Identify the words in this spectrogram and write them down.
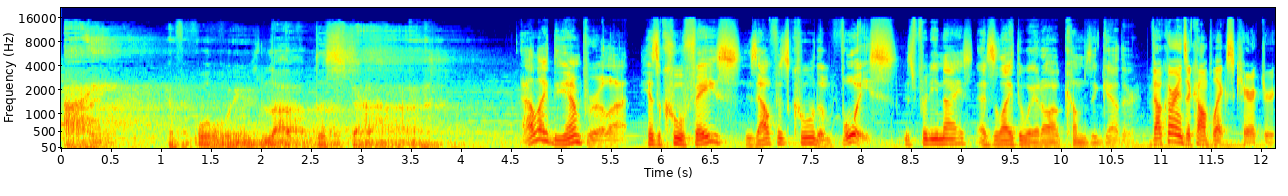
I have always loved the stars. I like the Emperor a lot. He has a cool face, his outfit's cool, the voice is pretty nice. I just like the way it all comes together. Valkorion's a complex character.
